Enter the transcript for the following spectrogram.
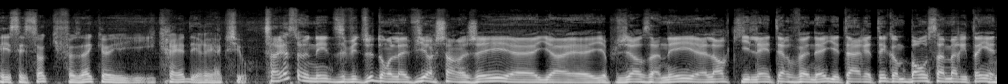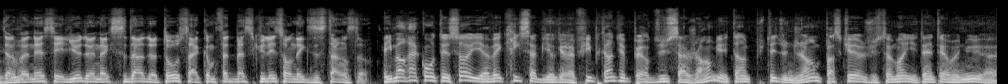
Et c'est ça qui faisait qu'il créait des réactions. Ça reste un individu dont la vie a changé euh, il, y a, il, y a, plusieurs années, alors qu'il intervenait. Il était arrêté comme bon samaritain. Mhm. intervenait ces lieux d'un accident d'auto. Ça a comme fait basculer son existence. Là. il m'a raconté ça. Il avait écrit sa biographie. Puis quand il a perdu sa jambe, il a été amputé d'une jambe parce que justement, il était intervenu euh,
